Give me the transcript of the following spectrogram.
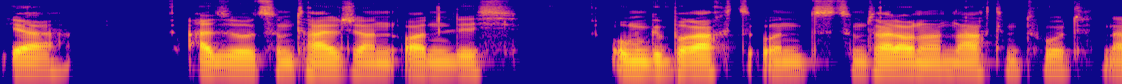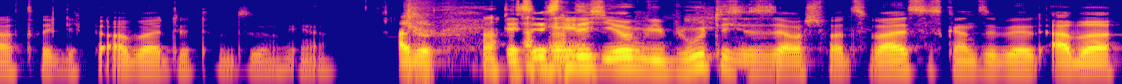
ja, also zum Teil schon ordentlich umgebracht und zum Teil auch noch nach dem Tod nachträglich bearbeitet und so, ja. Also, das ist nicht irgendwie blutig, es ist ja auch schwarz-weiß, das ganze Bild, aber.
